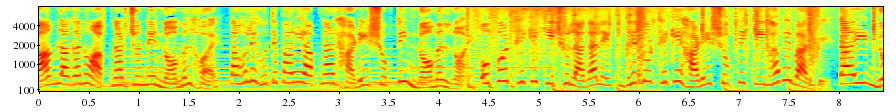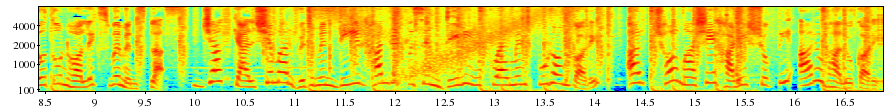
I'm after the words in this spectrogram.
বাম লাগানো আপনার জন্য নর্মাল হয়, তাহলে হতে পারে আপনার হাড়ের শক্তি নর্মাল নয়। ওপর থেকে কিছু লাগালে ভেতর থেকে হাড়ের শক্তি কীভাবে বাড়বে? তাই নতুন হলিক্স উইমেন্স প্লাস যা ক্যালসিয়াম আর ভিটামিন ডি এর হান্ড্রেড পার্সেন্ট ডেলি রিকোয়ারমেন্ট পূরণ করে আর ছ মাসে হাড়ের শক্তি আরও ভালো করে।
